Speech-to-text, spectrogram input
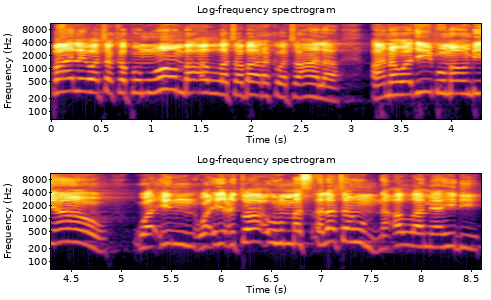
Pale watakapomuomba Allah tabaraka wa ta'ala anawajibu maombi yao. Wa in wa i'ta'uhum mas'alatahum na Allah ameahidi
